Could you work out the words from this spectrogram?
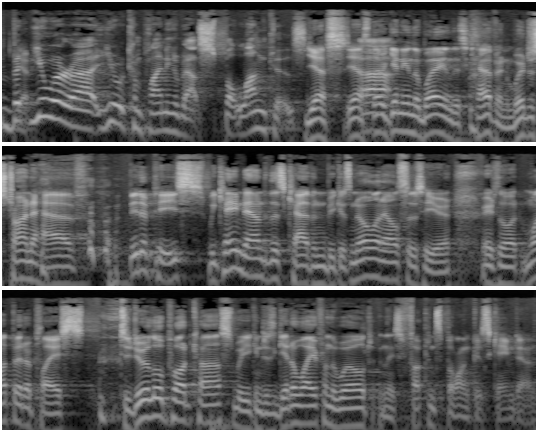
But Yep. you were uh, you were complaining about spelunkers. Yes, yes, they're getting in the way in this cavern. We're just trying to have a bit of peace. We came down to this cavern because no one else is here. We thought, what better place to do a little podcast where you can just get away from the world? And these fucking spelunkers came down.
